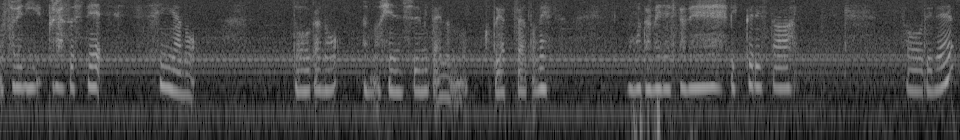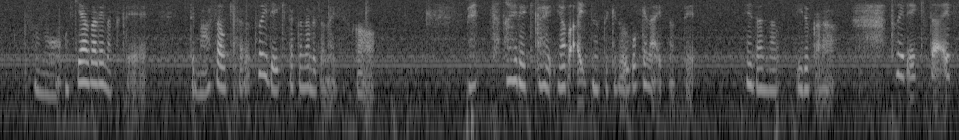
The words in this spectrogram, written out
とそれにプラスして深夜の動画のあの編集みたいなののことやっちゃうとねもうダメでしたね。びっくりした。そうでねその起き上がれなくてでも朝起きたらトイレ行きたくなるじゃないですか。めっちゃトイレ行きたい。やばいってなったけど動けないってなってね旦那いるからトイレ行きたいって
